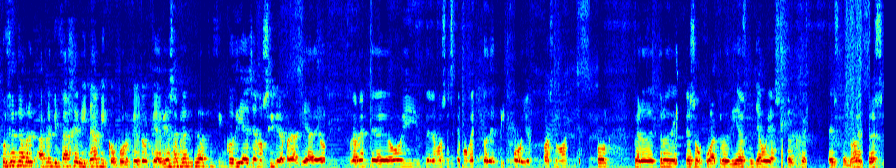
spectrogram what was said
función de aprendizaje dinámico, porque lo que habías aprendido hace cinco días ya no sirve para el día de hoy. Seguramente hoy tenemos este momento de pico, yo no este momento de pico, pero dentro de tres o cuatro días ya voy a saber esto, ¿no? Entonces,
